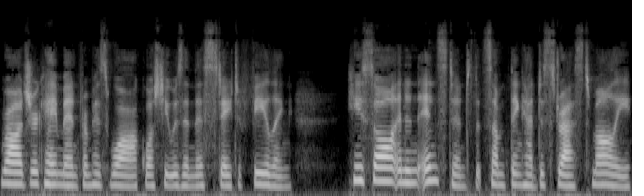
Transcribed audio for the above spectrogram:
Roger came in from his walk while she was in this state of feeling. He saw in an instant that something had distressed Molly,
